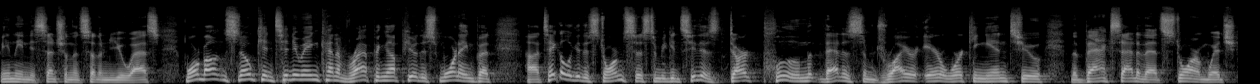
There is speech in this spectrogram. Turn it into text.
mainly in the central and southern U.S. More mountain snow continuing, kind of wrapping up here this morning, but uh, take a look at the storm system. You can see this dark plume. That is some drier air working into the backside of that storm, which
